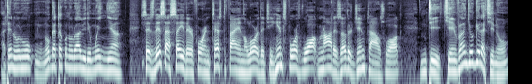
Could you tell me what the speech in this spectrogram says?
ate n'olwo- n'ogattako n'olwabiri mu ennya. It says, This I say therefore and testify in the Lord that ye henceforth walk not as other Gentiles walk, nti kyenva njogera kino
